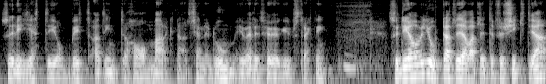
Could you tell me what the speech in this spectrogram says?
så är det jättejobbigt att inte ha marknadskännedom i väldigt hög utsträckning. Så det har väl gjort att vi har varit lite försiktiga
